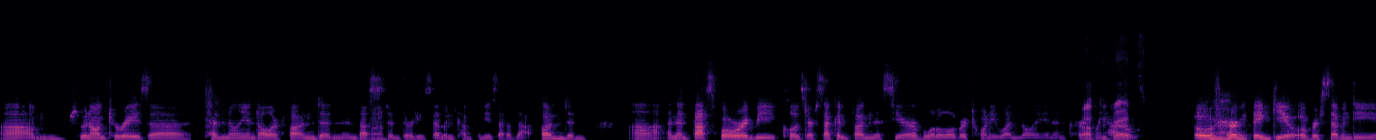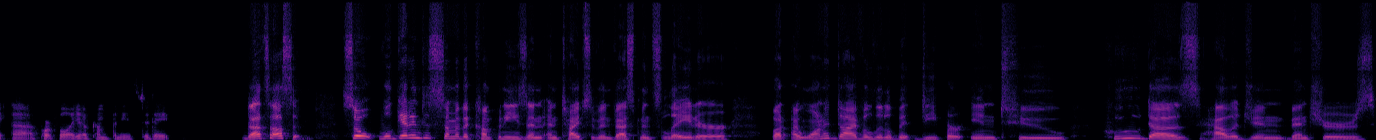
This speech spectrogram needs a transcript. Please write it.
um, she went on to raise a $10 million fund and Wow. invested in 37 companies out of that fund. And uh, and then fast forward, we closed our second fund this year of a little over 21 million and Wow, currently have over, thank you, over 70 uh, portfolio companies to date. That's awesome. So we'll get into some of the companies and, and types of investments later, but I want to dive a little bit deeper into who does Halogen Ventures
